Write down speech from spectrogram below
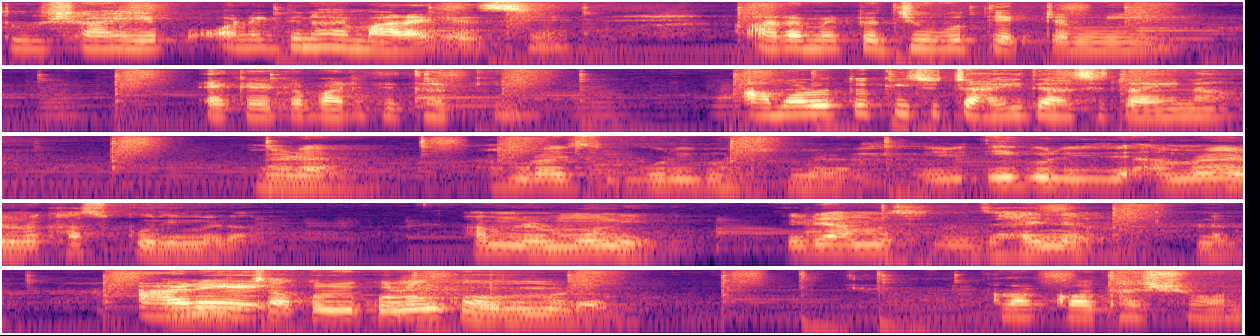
তোর সাহেব অনেকদিন হয় মারা গেছে আর আমি একটা যুবতী একটা মেয়ে একা একা বাড়িতে থাকি। আমারও তো কিছু চাহিদা আছে তাই না? ম্যাডাম আমরা গরিব মানুষ ম্যাডাম এই- এইগুলি যে আমরা কাজ করি ম্যাডাম আপনার মনি এটা আমরা সাথে যাই না ম্যাডাম। আরে চাকরির কলঙ্ক হবে ম্যাডাম। আমার কথা শোন।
